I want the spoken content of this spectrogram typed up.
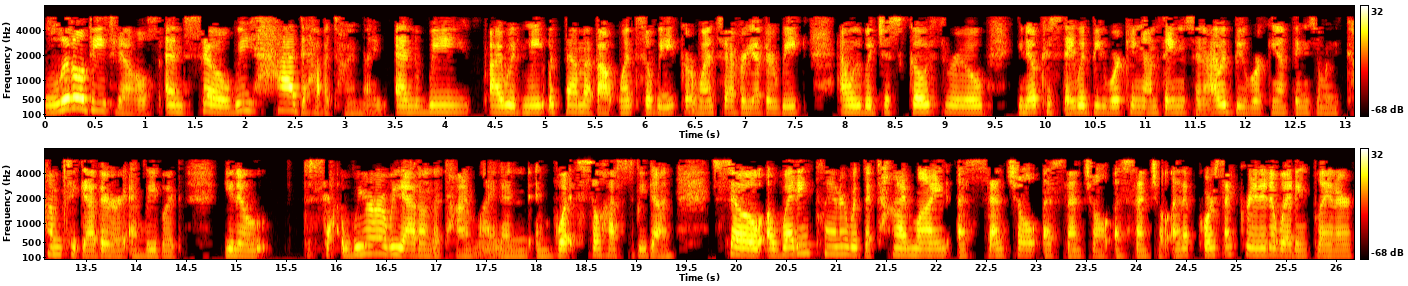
little details. And so we had to have a timeline. And we, I would meet with them about once a week or once every other week. And we would just go through, you know, cause they would be working on things and I would be working on things. And we'd come together and we would, you know, where are we at on the timeline and, and what still has to be done. So a wedding planner with a timeline, essential, essential, essential. And of course I created a wedding planner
